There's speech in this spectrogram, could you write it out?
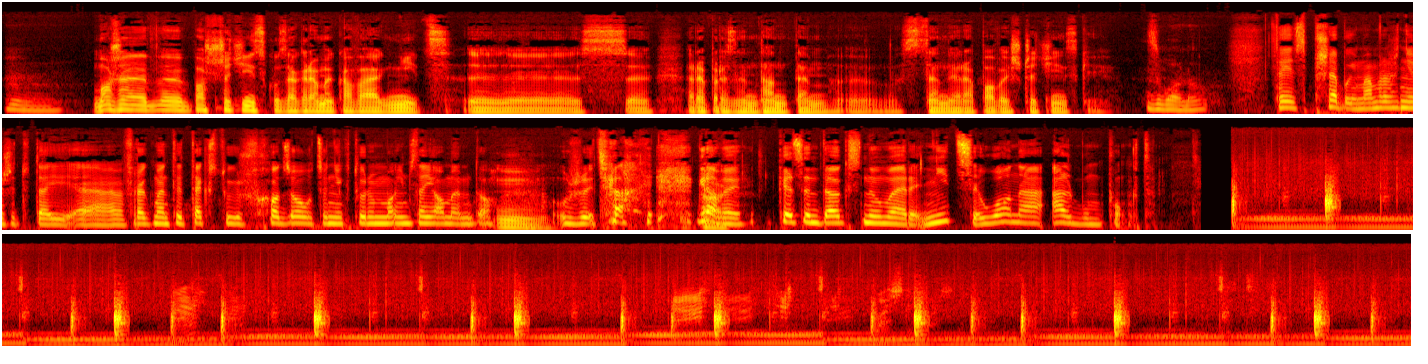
Hmm. Może po szczecińsku zagramy kawałek Nic y, z reprezentantem y, sceny rapowej szczecińskiej. Z Łoną. To jest przebój. Mam wrażenie, że tutaj e, fragmenty tekstu już wchodzą co niektórym moim znajomym do mm. użycia. Gramy tak. Cats and Dogs numer Nic, Łona, album, punkt.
